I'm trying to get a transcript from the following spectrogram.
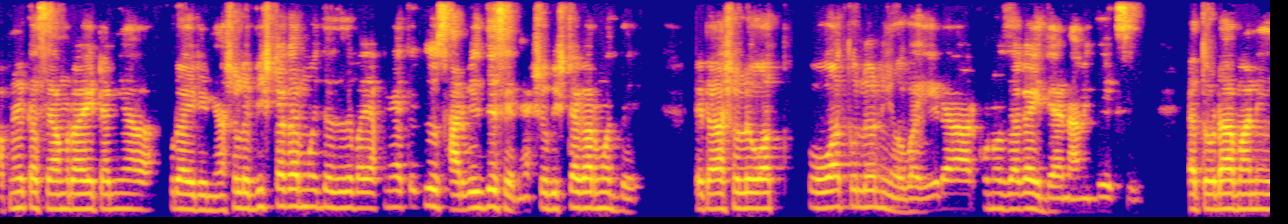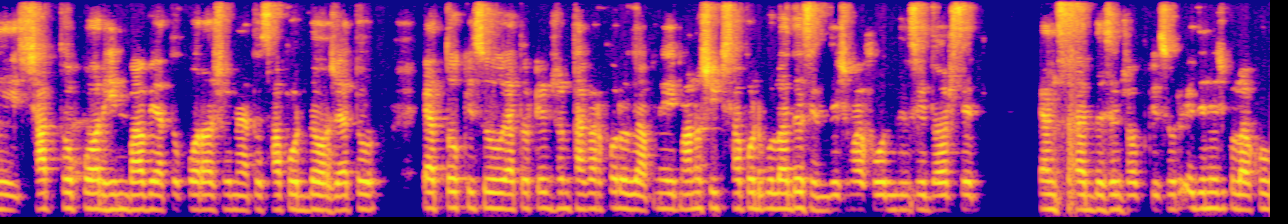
আপনার কাছে আমরা এটা নিয়ে পুরাই ঋণী আসলে বিশ টাকার মধ্যে যে ভাই আপনি এত কিছু সার্ভিস দিয়েছেন একশো বিশ টাকার মধ্যে এটা আসলে অত- অতুলনীয় ভাই এটা আর কোনো জায়গায় দেয় না আমি দেখছি। এতটা মানে স্বার্থপরহীন ভাবে এত পড়াশোনা এত সাপোর্ট দেওয়া এত এত কিছু এত টেনশন থাকার পরও যে আপনি এই মানসিক সাপোর্টগুলা দিয়েছেন যে সময় ফোন দিয়েছি ধরছেন অ্যান্সার দিয়েছেন সবকিছুর এই জিনিসগুলা খুব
